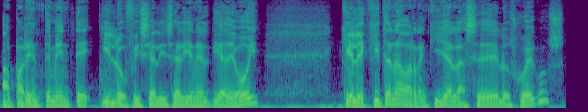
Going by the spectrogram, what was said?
aparentemente y lo oficializarían el día de hoy que le quitan a Barranquilla la sede de los Juegos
